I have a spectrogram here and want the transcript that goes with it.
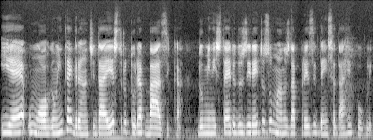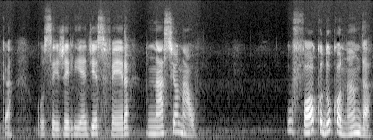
e é um órgão integrante da estrutura básica do Ministério dos Direitos Humanos da Presidência da República, ou seja, ele é de esfera nacional. O foco do CONANDA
